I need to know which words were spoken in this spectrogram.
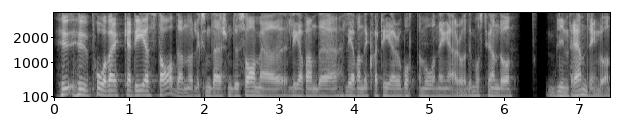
Hur, hur påverkar det staden och liksom där som du sa med levande, levande kvarter och bottenvåningar och det måste ju ändå bli en förändring då.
